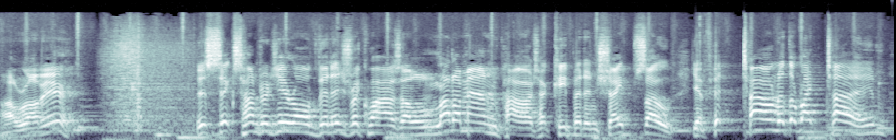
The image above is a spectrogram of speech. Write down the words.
Uh, Robbie, this 600 year old village requires a lot of manpower to keep it in shape, so you've hit town at the right time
